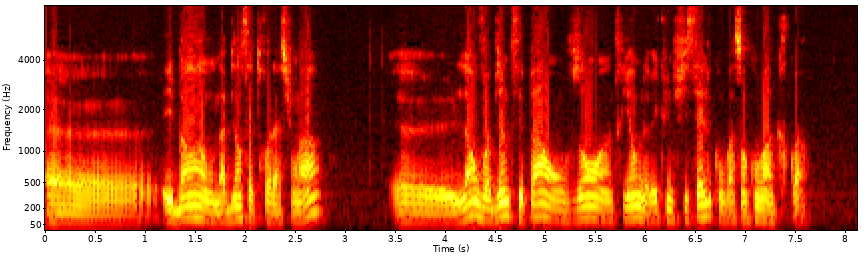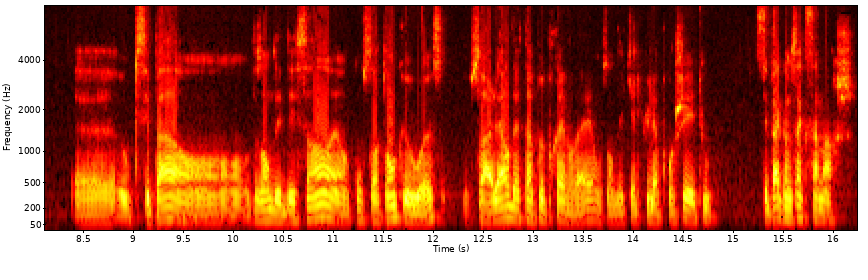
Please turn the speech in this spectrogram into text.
euh, eh ben, on a bien cette relation-là. Euh, là, on voit bien que c'est pas en faisant un triangle avec une ficelle qu'on va s'en convaincre, quoi. Euh, ou que c'est pas en faisant des dessins et en constatant que ouais, ça a l'air d'être à peu près vrai, en faisant des calculs approchés et tout. C'est pas comme ça que ça marche.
